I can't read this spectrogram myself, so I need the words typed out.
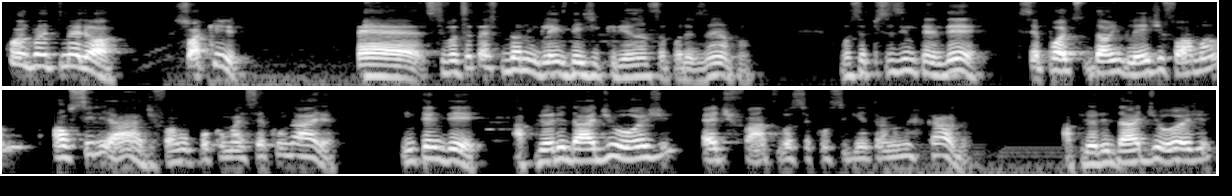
Quanto antes melhor. Só que é, se você está estudando inglês desde criança, por exemplo, você precisa entender que você pode estudar o inglês de forma auxiliar, de forma um pouco mais secundária. Entender a prioridade hoje é de fato você conseguir entrar no mercado. A prioridade hoje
